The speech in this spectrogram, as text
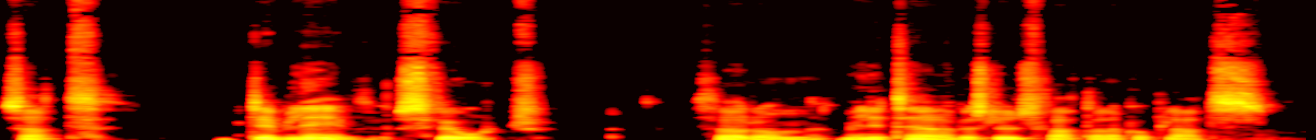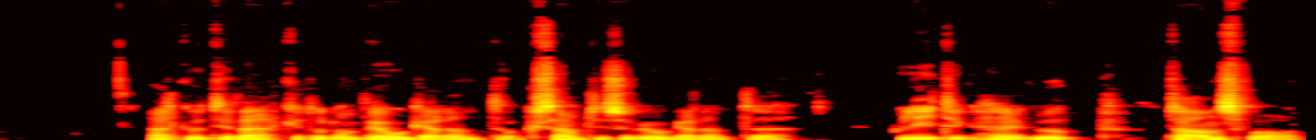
Så att det blev svårt för de militära beslutsfattarna på plats att gå till verket och de vågade inte och samtidigt så vågade inte politiker högre upp ta ansvaret.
